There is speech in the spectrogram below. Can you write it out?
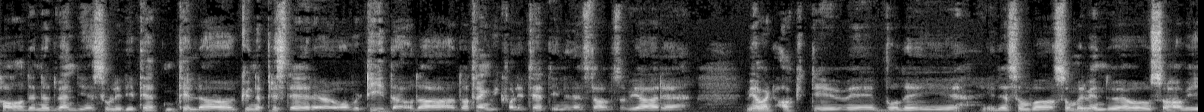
ha den nødvendige soliditeten til å kunne prestere over tid. Og da, da trenger vi kvalitet inn i den stallen. Så vi har, eh, vi har vært aktive både i, i, det som var sommervinduet, og så har vi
